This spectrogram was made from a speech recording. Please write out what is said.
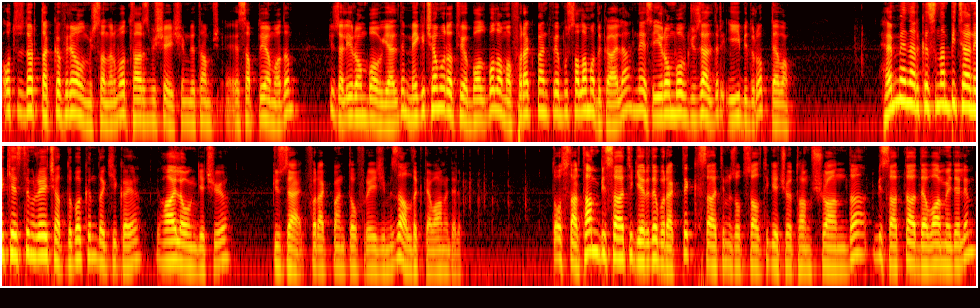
34 dakika falan olmuş sanırım. O tarz bir şey. Şimdi tam hesaplayamadım. Güzel Iron Bow geldi. Megi Chamber atıyor bol bol ama Fragment ve bus alamadık hala. Neyse Iron Bow güzeldir. İyi bir drop. Devam. Hemen arkasından bir tane kestim Rage attı. Bakın dakikaya. Hala 10 geçiyor. Güzel. Fragment of Rage'imizi aldık. Devam edelim. Dostlar tam bir saati geride bıraktık. Saatimiz 36 geçiyor tam şu anda. Bir saat daha devam edelim.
